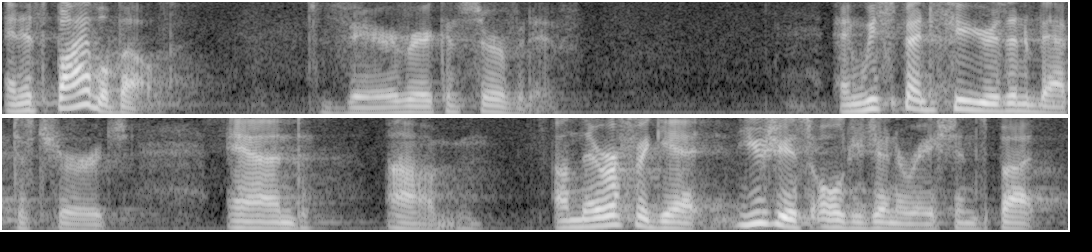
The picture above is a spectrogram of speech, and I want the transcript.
And it's Bible Belt. It's very, very conservative. And we spent a few years in a Baptist church, and um, I'll never forget, usually it's older generations, but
